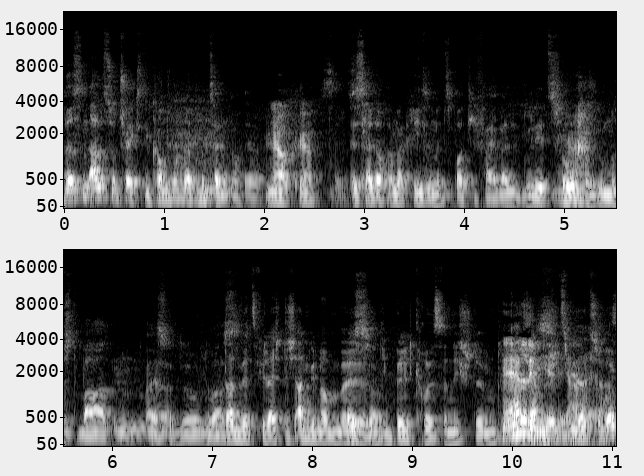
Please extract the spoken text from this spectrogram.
das sind alles so Tracks, die kommen 100% noch. Ja, okay. Ist halt auch immer Krise mit Spotify, weil du lädst hoch und du musst warten. Weißt Ja. du, du, du Und hast. dann wird es vielleicht nicht angenommen, weil so. die Bildgröße nicht stimmt. Ehrlich? dann geht's Ja, wieder ja, zurück,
